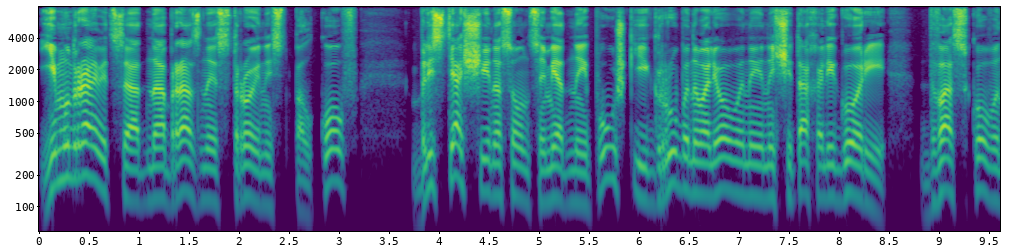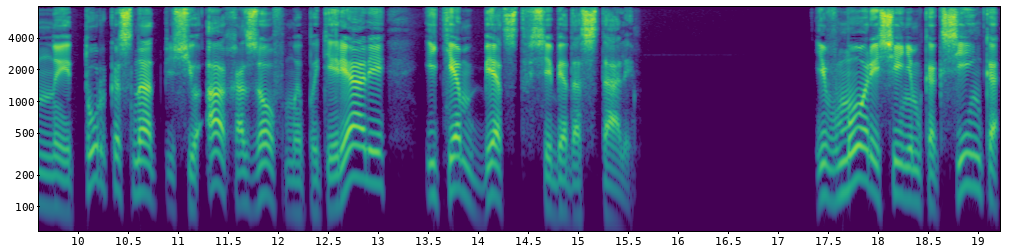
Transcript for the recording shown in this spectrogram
Ему нравится однообразная стройность полков — блестящие на солнце медные пушки и грубо намалеванные на щитах аллегории, два скованные турка с надписью «Ах, Азов мы потеряли, и тем бедств себе достали». И в море синим, как синька,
